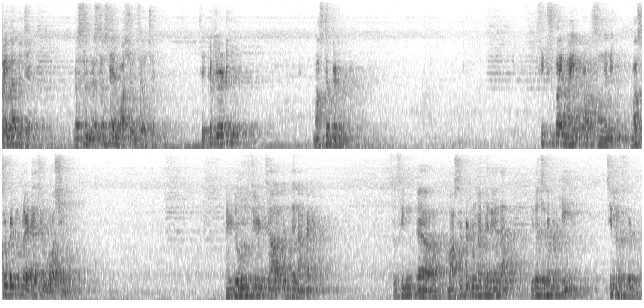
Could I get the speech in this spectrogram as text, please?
పై వరకు వచ్చాయి. వెస్ట్రన్ వెస్ట్రన్ స్టైల్ వాష్రూమ్సే వచ్చాయి. సో ఇక్కడ చూడండి master bedroom. Six by nine quarters ఉందండి. మాస్టర్ బెడ్రూమ్లో అటాచ్డ్ వాష్రూమ్. అండ్ డోర్ చూడండి చాలా పెద్దదైన అటక సో సింగ్ మాస్టర్ బెడ్రూమ్ అయిపోయింది కదా. ఇది వచ్చేటప్పటికి చిల్డ్రన్స్ బెడ్రూమ్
